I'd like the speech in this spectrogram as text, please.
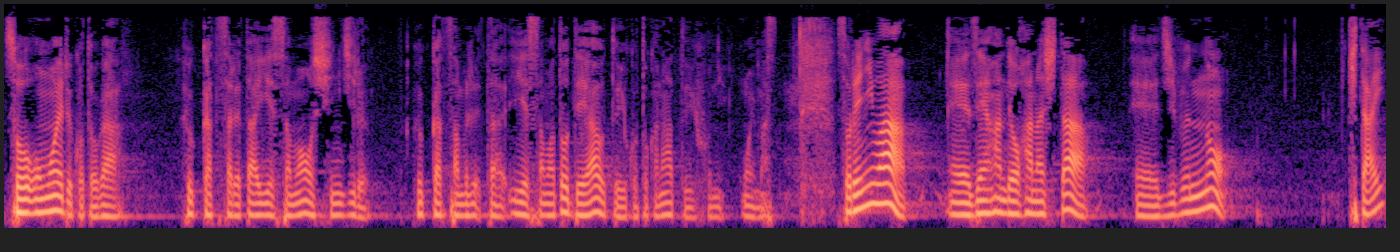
そう思えることが復活されたイエス様を信じる復活されたイエス様と出会うということかなというふうに思いますそれには、え前半でお話した、え自分の期待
